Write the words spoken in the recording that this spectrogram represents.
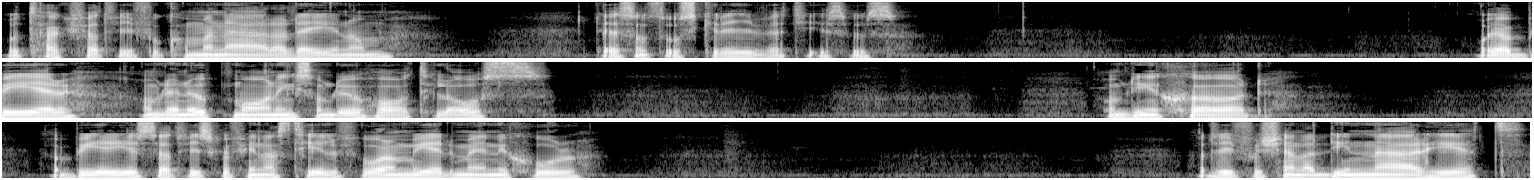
Och tack för att vi får komma nära dig genom det som står skrivet, Jesus. Och jag ber om den uppmaning som du har till oss. Om din skörd. Jag ber Jesus att vi ska finnas till för våra medmänniskor. Att vi får känna din närhet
